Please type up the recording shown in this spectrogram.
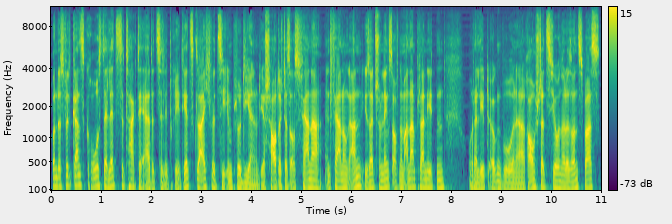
und es wird ganz groß der letzte Tag der Erde zelebriert. Jetzt gleich wird sie implodieren und ihr schaut euch das aus ferner Entfernung an. Ihr seid schon längst auf einem anderen Planeten oder lebt irgendwo in einer Raumstation oder sonst was.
